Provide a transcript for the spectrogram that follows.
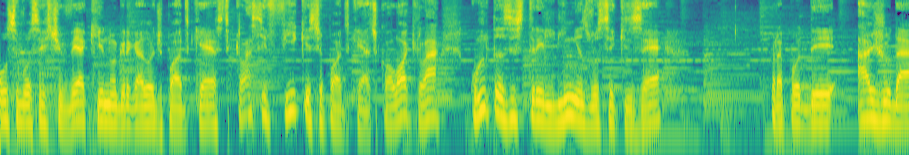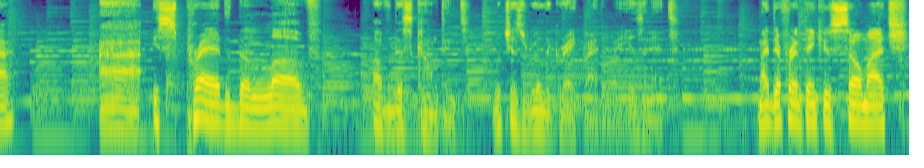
Ou se você estiver aqui no agregador de podcast, classifique esse podcast. Coloque lá quantas estrelinhas você quiser para poder ajudar a spread the love of this content, which is really great, by the way, isn't it? My dear friend, thank you so much.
